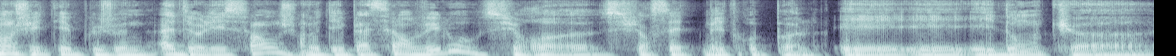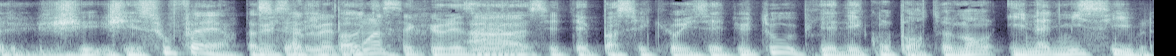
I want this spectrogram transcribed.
quand j'étais plus jeune, adolescent, je me déplaçais en vélo sur euh, sur cette métropole. Et, et, et donc euh, j'ai souffert parce qu'à l'époque, moins sécurisé. Ah, hein. c'était pas sécurisé du tout. Et puis il y a des comportements inadmissibles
